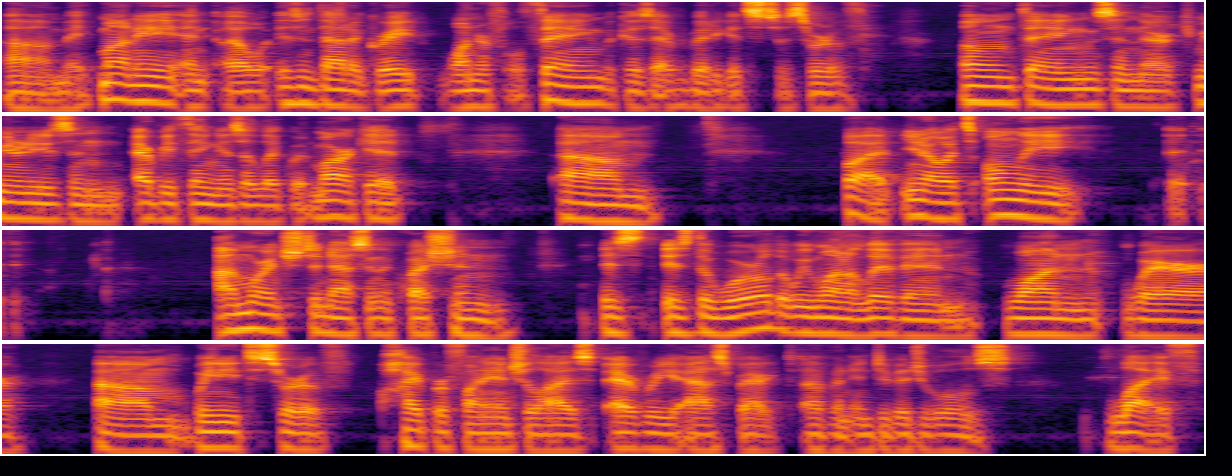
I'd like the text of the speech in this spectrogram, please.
uh, make money. And oh isn't that a great wonderful thing? Because everybody gets to sort of own things in their communities and everything is a liquid market. Um, but you know it's only i'm more interested in asking the question is is the world that we want to live in one where um, we need to sort of hyper financialize every aspect of an individual's life?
